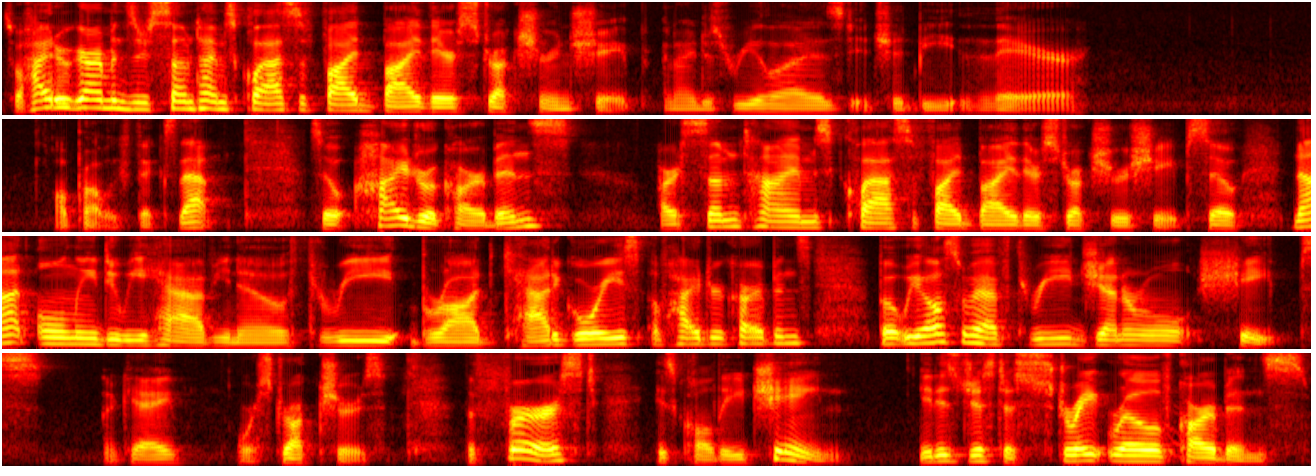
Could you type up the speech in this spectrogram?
so hydrocarbons are sometimes classified by their structure and shape, and I just realized it should be there. I'll probably fix that. So hydrocarbons are sometimes classified by their structure or shape. So not only do we have, you know, three broad categories of hydrocarbons, but we also have three general shapes, okay, or structures. The first is called a chain. It is just a straight row of carbons.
